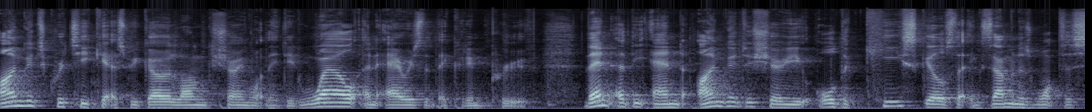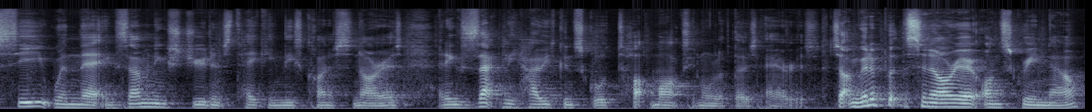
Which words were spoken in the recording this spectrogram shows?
I'm going to critique it as we go along, showing what they did well and areas that they could improve. Then at the end, I'm going to show you all the key skills that examiners want to see when they're examining students taking these kind of scenarios, and exactly how you can score top marks in all of those areas. So I'm going to put the scenario on screen now.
